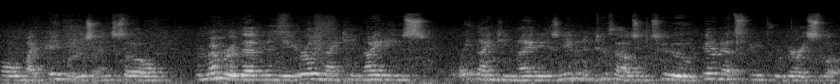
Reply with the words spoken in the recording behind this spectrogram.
all of my papers, and so remember that in the early 1990s, late 1990s, and even in 2002, internet speeds were very slow.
